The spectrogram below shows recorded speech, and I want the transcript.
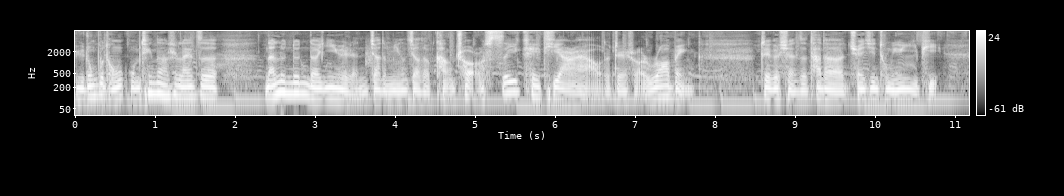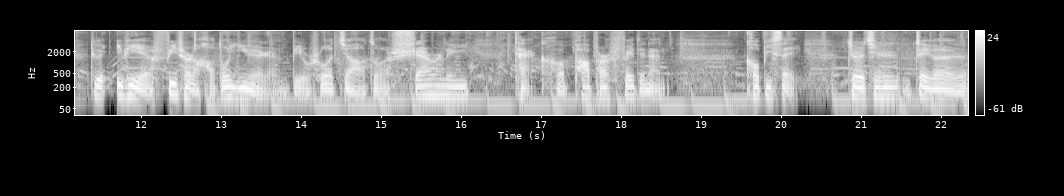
与众不同。我们听到是来自南伦敦的音乐人，叫的名字叫做 Control C K T R L 的这首 Robin，这个选自他的全新同名 EP。这个 EP 也 feature 了好多音乐人，比如说叫做 Shirley Tech 和 Popper Ferdinand、Kobe C，就是其实这个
